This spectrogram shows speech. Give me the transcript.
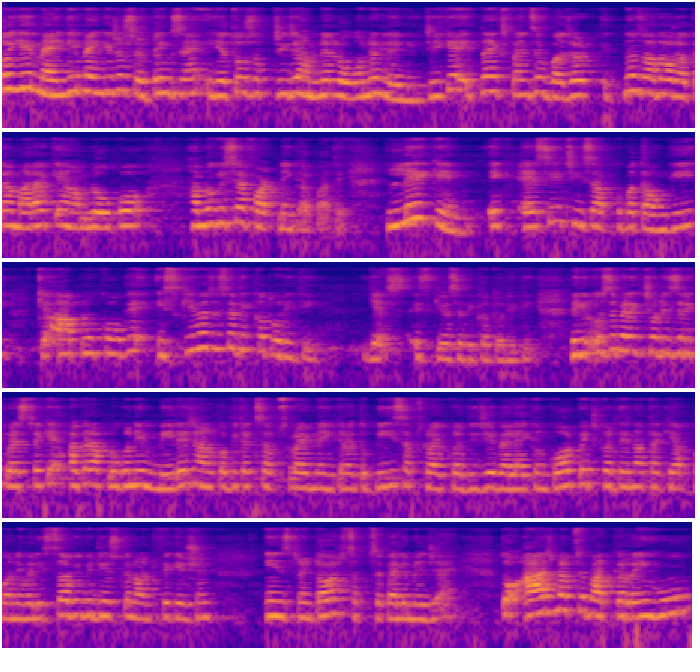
तो ये महँगी महँगी जो सेटिंग्स हैं ये तो सब चीज़ें हमने लोगों ने ले ली ठीक है? इतना एक्सपेंसिव बजट इतना ज़्यादा हो जाता है हमारा कि हम लोगों को हम लोग इसे अफोर्ड नहीं कर पाते। लेकिन एक ऐसी चीज़ आपको बताऊँगी कि आप लोग कहोगे इसकी वजह से दिक्कत हो रही थी? यस yes, इसकी वजह से दिक्कत हो रही थी। लेकिन उससे पहले एक छोटी सी रिक्वेस्ट है कि अगर आप लोगों ने मेरे चैनल को अभी तक सब्सक्राइब नहीं करा तो प्लीज़ सब्सक्राइब कर दीजिए बेल आइकन को और पेज कर देना ताकि आपको आने वाली सभी वीडियोस के नोटिफिकेशन इंस्टेंट और सबसे पहले मिल जाए। तो आज मैं आपसे बात कर रही हूँ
